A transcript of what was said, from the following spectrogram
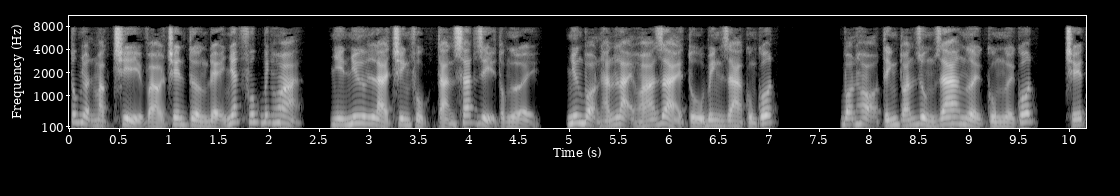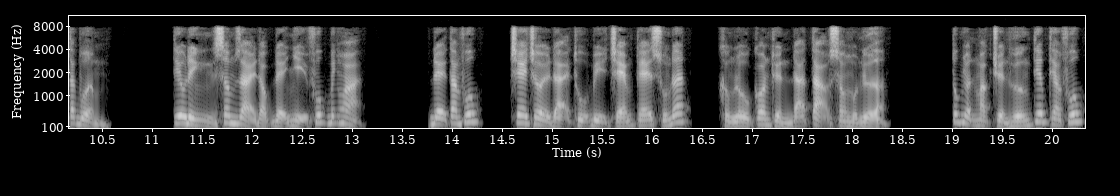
Túc nhuận mặc chỉ vào trên tường đệ nhất phúc bích họa, nhìn như là chinh phục tàn sát dị tộc người, nhưng bọn hắn lại hóa giải tù binh ra cùng cốt. Bọn họ tính toán dùng ra người cùng người cốt, chế tác buồm. Tiêu đình xâm giải đọc đệ nhị phúc bích họa. Đệ tam phúc, che trời đại thụ bị chém té xuống đất, khổng lồ con thuyền đã tạo xong một nửa. Túc nhuận mặc chuyển hướng tiếp theo phúc,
